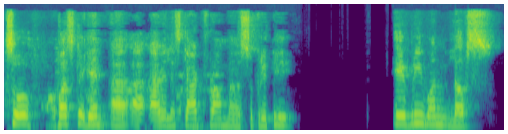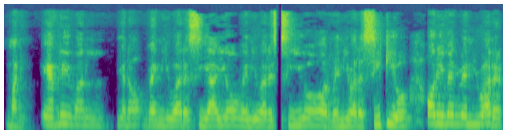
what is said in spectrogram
So first again uh, i will start from uh, sukriti. Everyone loves money. Everyone you know when you are a cio when you are a ceo or when you are a cto or even when you are a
